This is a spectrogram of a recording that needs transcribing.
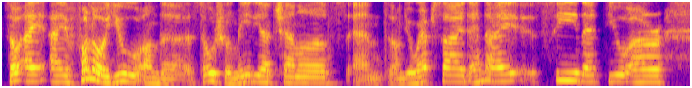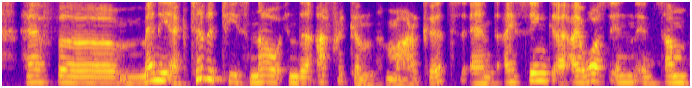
So I, I follow you on the social media channels and on your website, and I see that you are have uh, many activities now in the African market. And I think I was in in some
